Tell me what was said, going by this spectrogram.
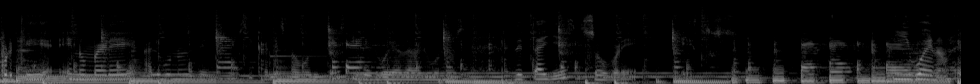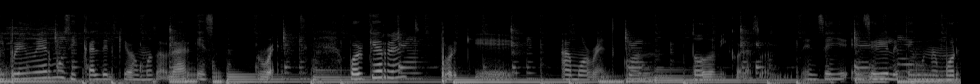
porque enumeré algunos detalles sobre estos. Y bueno, el primer musical del que vamos a hablar es Rent. ¿Por qué Rent? Porque amo Rent con todo mi corazón. En serio, en serio le tengo un amor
